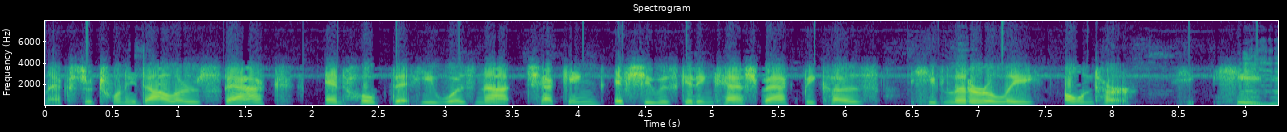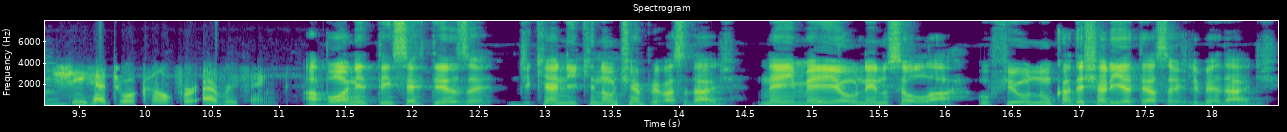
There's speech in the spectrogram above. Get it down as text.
an extra twenty dollars back and hope that he was not checking if she was getting cash back because he literally owned her. He, he Mhm. she had to account for everything. A Bonnie tem certeza de que a Nick não tinha privacidade, nem e-mail, nem no celular. O Phil nunca deixaria ter essas liberdades.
